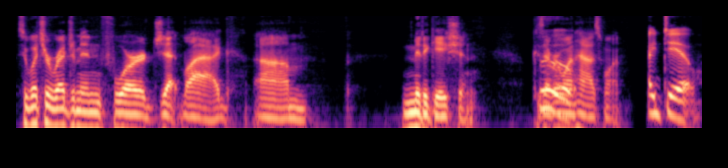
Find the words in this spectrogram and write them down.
So what's your regimen for jet lag um, mitigation? Because everyone has one. I do.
